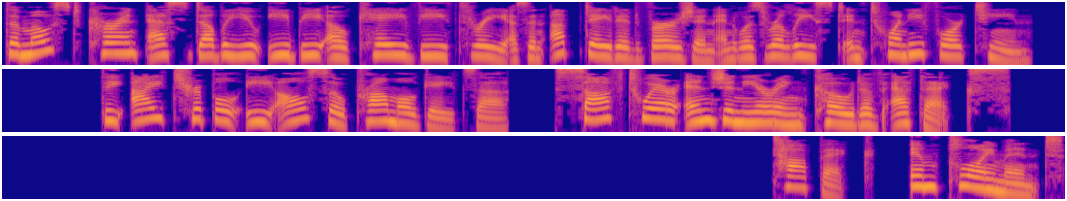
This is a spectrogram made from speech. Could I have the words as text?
The most current SWEBOK v3 is an updated version and was released in 2014. The IEEE also promulgates a Software Engineering Code of Ethics Topic: Employment.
